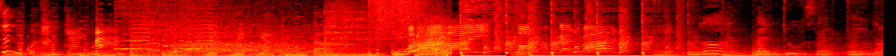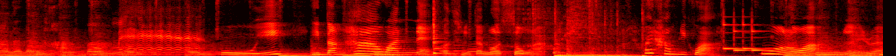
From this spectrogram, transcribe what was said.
ซึ่งหนูก็ทำการบ้าน เด็กๆอย่าทำตามมหา ตั้ง 5 วันแน่ก่อนจะถึงกำหนดส่งอะค่อยทำดีกว่าง่วงแล้วอะ เหนื่อยด้วย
